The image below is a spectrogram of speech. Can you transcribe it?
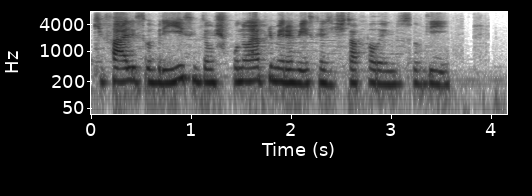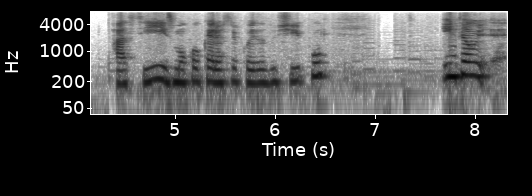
que fale sobre isso. Então, tipo, não é a primeira vez que a gente tá falando sobre racismo ou qualquer outra coisa do tipo. Então, é,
